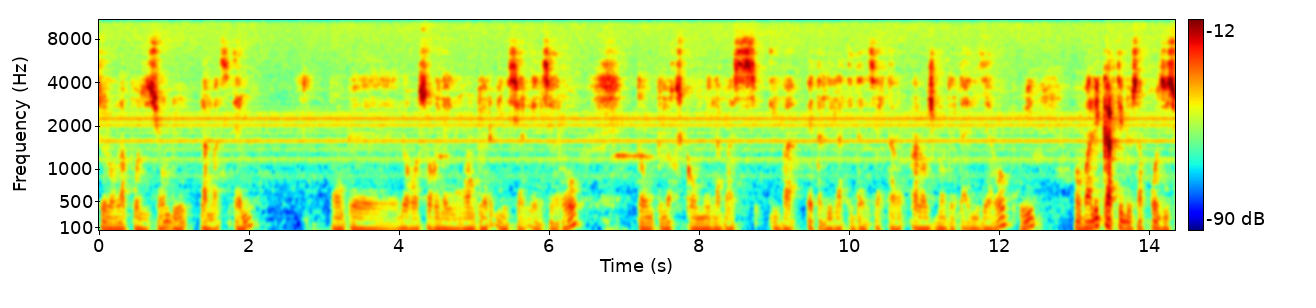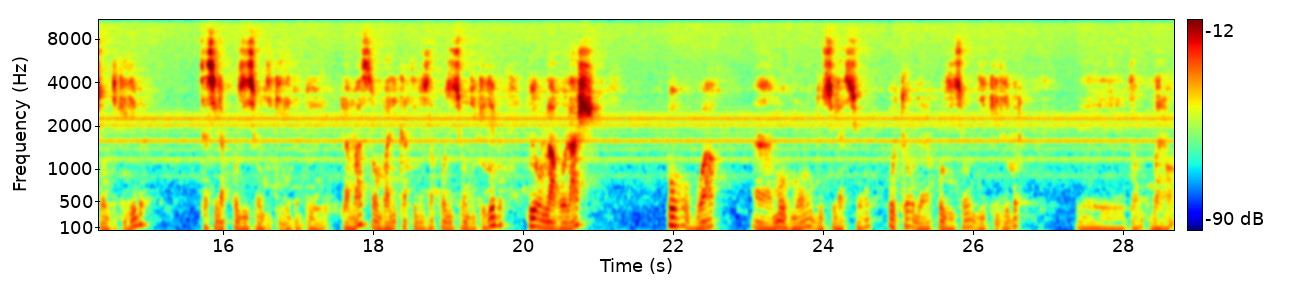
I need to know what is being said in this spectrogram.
selon la position de la masse M. Donc euh, le ressort il a une longueur initiale L0. Donc lorsqu'on met la masse, il va être dilaté d'un certain allongement delta L0, puis on va l'écarter de sa position d'équilibre ça, c'est la position d'équilibre de la masse. On va l'écarter de sa position d'équilibre, on la relâche pour voir un mouvement d'oscillation autour de la position d'équilibre. Donc voilà,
